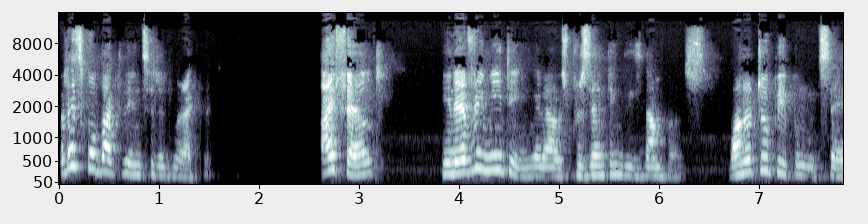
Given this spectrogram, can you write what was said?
But let's go back to the incident where I quit. I felt in every meeting where I was presenting these numbers, one or two people would say,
